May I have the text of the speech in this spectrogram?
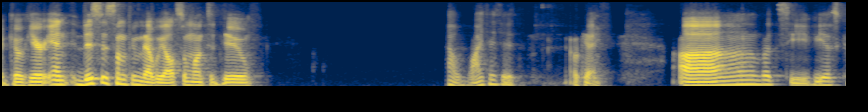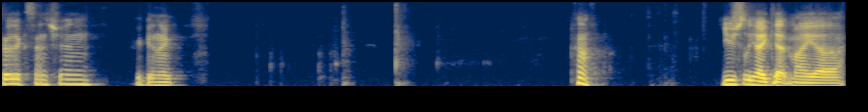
I go here, and this is something that we also want to do. Oh, why did it? Okay. Uh, let's see, VS Code extension. We're gonna. Huh. Usually I get my uh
